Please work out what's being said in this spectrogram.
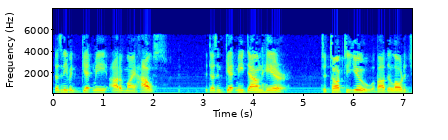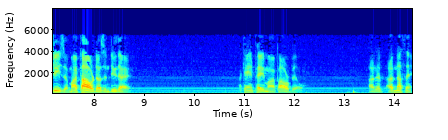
It doesn't even get me out of my house. It doesn't get me down here to talk to you about the Lord Jesus. My power doesn't do that. I can't pay my power bill. I have, I have nothing.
